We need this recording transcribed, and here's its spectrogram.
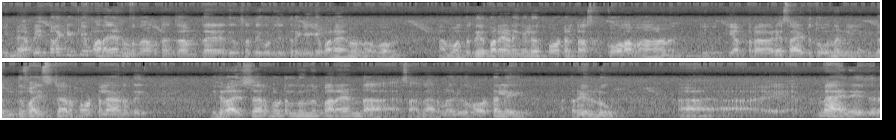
പിന്നെ അപ്പം ഇത്രയ്ക്കൊക്കെ പറയാനുള്ളൂ. നാൽപ്പത്തഞ്ചാമത്തെ ദിവസത്തെ കുറിച്ച് ഇത്രയ്ക്കൊക്കെ പറയാനുള്ളൂ. അപ്പം മൊത്തത്തിൽ പറയുകയാണെങ്കിൽ ഹോട്ടൽ ടാസ്ക് കോളമാണ്. എനിക്ക് അത്ര രസമായിട്ട് തോന്നുന്നില്ല. ഇതെന്ത് ഫൈവ് സ്റ്റാർ ഹോട്ടലാണിത് ഇത് ഫൈവ് സ്റ്റാർ ഹോട്ടൽ എന്നൊന്നും പറയണ്ട. സാധാരണ ഒരു ഹോട്ടൽ അത്രയേ ഉള്ളൂ. മാനേജർ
